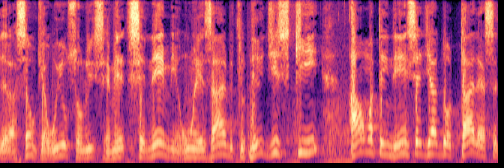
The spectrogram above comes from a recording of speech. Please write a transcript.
confederação, que é o Wilson Luiz Seneme, um ex-árbitro, ele diz que há uma tendência de adotar essa,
